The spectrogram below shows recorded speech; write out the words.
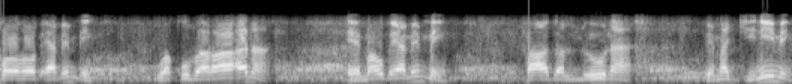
كوهو بأمين وكبراءنا إمو بأمين فأضلونا بمجني من.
